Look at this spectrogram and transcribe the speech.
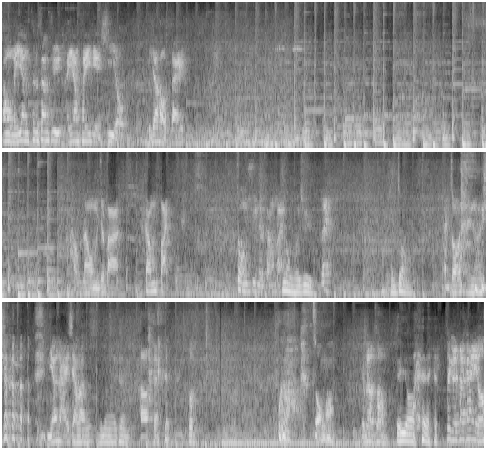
然后我们一样这个上去还一样喷一点细油，比较好塞。好，然后我们就把钢板重训的钢板，弄回去。对，很重啊，很重，拿一下。你要拿一下吗？我们来看，好，哦。哇，重哦，有没有重？哎呦，嘿嘿这个大概有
